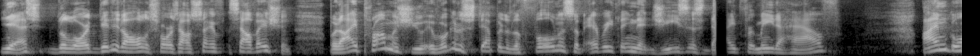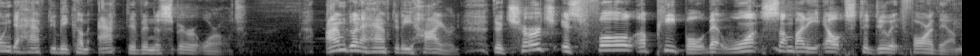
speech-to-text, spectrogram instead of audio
Yes, the Lord did it all as far as our salvation. But I promise you, if we're going to step into the fullness of everything that Jesus died for me to have, I'm going to have to become active in the spirit world. I'm going to have to be hired. The church is full of people that want somebody else to do it for them.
